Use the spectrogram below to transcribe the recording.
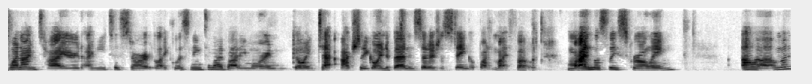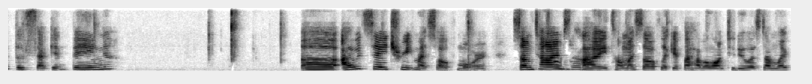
when I'm tired, I need to start like listening to my body more and going to actually going to bed instead of just staying up on my phone, mindlessly scrolling. Um, the second thing, uh, I would say treat myself more. Sometimes Awesome. I tell myself like if I have a long to-do list, I'm like,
